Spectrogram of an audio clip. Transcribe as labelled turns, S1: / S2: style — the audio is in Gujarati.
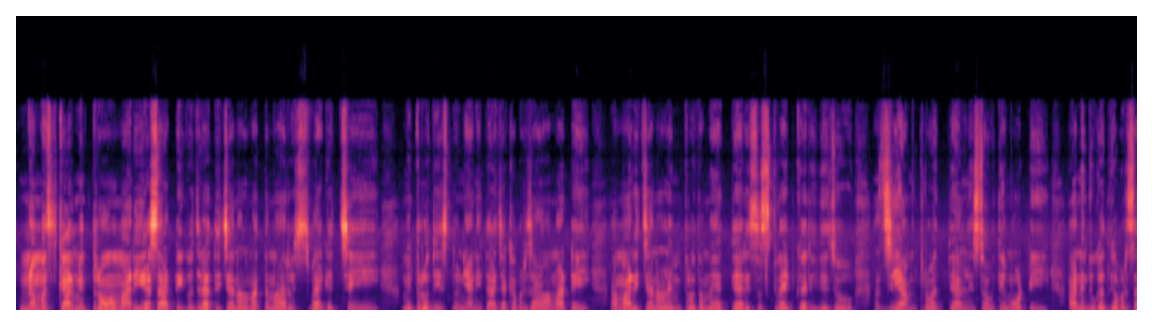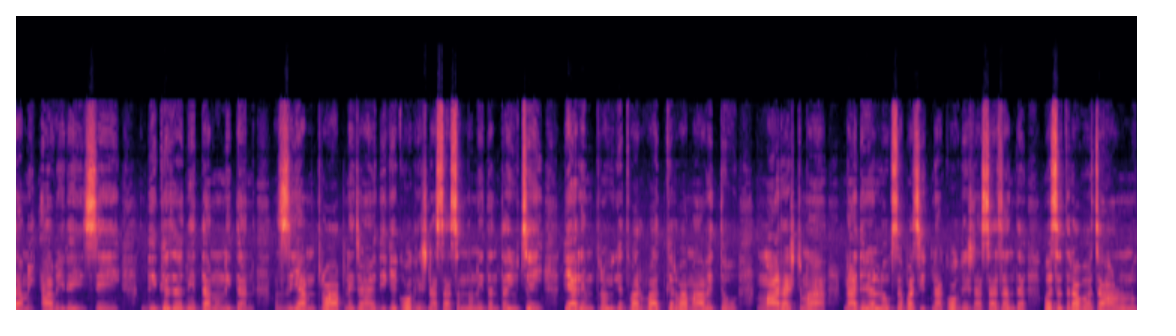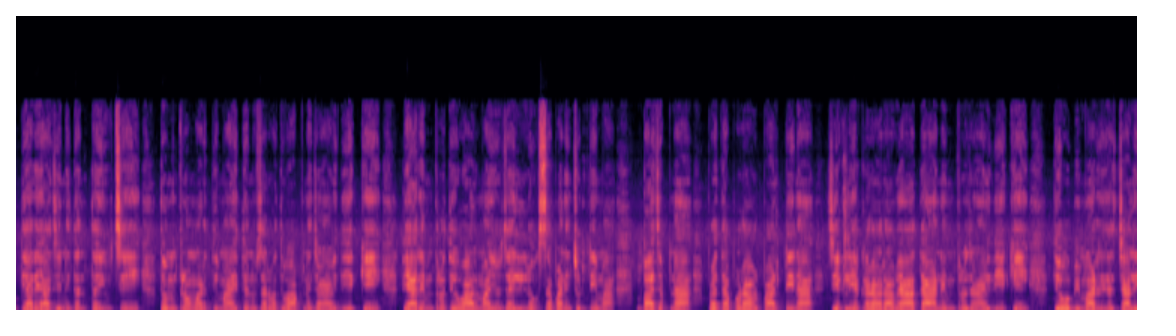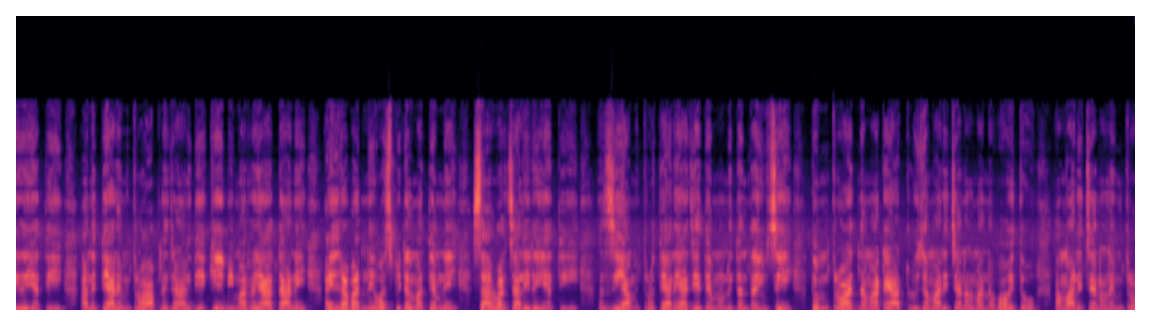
S1: નમસ્કાર મિત્રો, અમારી એસઆરટી ગુજરાતી ચેનલમાં તમારું સ્વાગત છે. મિત્રો, દેશ દુનિયાની તાજા ખબર જાણવા માટે અમારી ચેનલને મિત્રો તમે અત્યારે સબસ્ક્રાઈબ કરી દેજો. જે આ મિત્રો અત્યારની સૌથી મોટી અને દુઃખદ ખબર સામે આવી રહી છે. દિગ્ગજ નેતાનું નિધન. જે આ મિત્રો આપને જણાવી દીધી કે કોંગ્રેસના શાસનનું નિધન થયું છે. ત્યારે મિત્રો વિગતવાર વાત કરવામાં આવે તો મહારાષ્ટ્રમાં નાદેડા લોકસભા સીટના કોંગ્રેસના શાસન વસંતરાવ ચૌહાણનું ત્યારે આજે નિધન થયું છે. તો મિત્રો, મળતી માહિતી અનુસાર વધુ આપને જણાવી દઈએ કે, ત્યારે મિત્રો તેઓ હાલમાં યોજાયેલી લોકસભાની ચૂંટણીમાં ભાજપના પ્રતાપોરાવ પાર્ટીના ચેકલીયકર હરાવ્યા હતા અને મિત્રો જણાવી દઈએ કે, તેઓ બીમારી ચાલી રહી હતી અને ત્યારે મિત્રો આપને જણાવી દઈએ કે, બીમાર રહ્યા હતા અને હૈદરાબાદની હોસ્પિટલમાં તેમને સારવાર ચાલી રહી હતી. જી હા મિત્રો, ત્યારે આજે તેમનું નિધન થયું છે. તો મિત્રો, આજના માટે આટલું જ અમારી ચેનલમાં નવા હોય તો અમારી ચેનલને મિત્રો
